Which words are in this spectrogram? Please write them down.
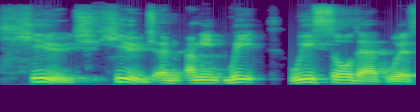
Huge huge. And i mean we we saw that with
